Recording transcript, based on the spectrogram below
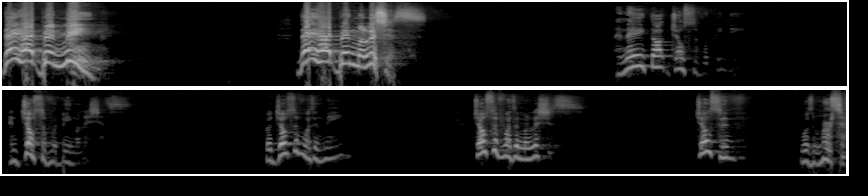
They had been mean. They had been malicious. And they thought Joseph would be mean. And Joseph would be malicious. But Joseph wasn't mean. Joseph wasn't malicious. Joseph was merciful.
